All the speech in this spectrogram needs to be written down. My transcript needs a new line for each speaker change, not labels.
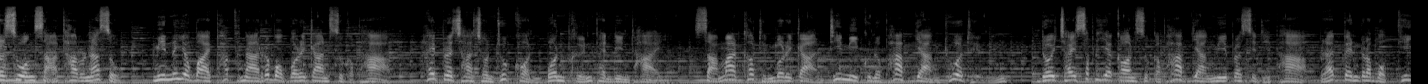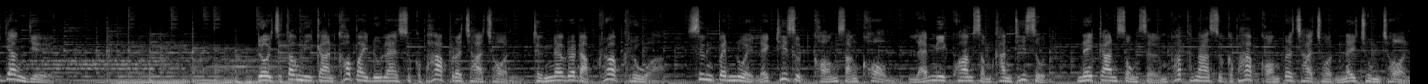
กระทรวงสาธารณสุข มีนโยบายพัฒนาระบบบริการสุขภาพ ให้ประชาชนทุกคนบนผืนแผ่นดินไทย สามารถเข้าถึงบริการที่มีคุณภาพอย่างทั่วถึง โดยใช้ทรัพยากรสุขภาพอย่างมีประสิทธิภาพ และเป็นระบบที่ยั่งยืน โดยจะต้องมีการเข้าไปดูแลสุขภาพประชาชนถึงในระดับครอบครัว ซึ่งเป็นหน่วยเล็กที่สุดของสังคม และมีความสำคัญที่สุดในการส่งเสริมพัฒนาสุขภาพของประชาชนในชุมชน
